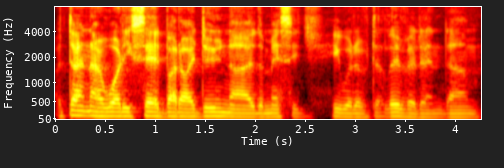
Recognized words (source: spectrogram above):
I don't know what he said, but I do know the message he would have delivered, and um,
